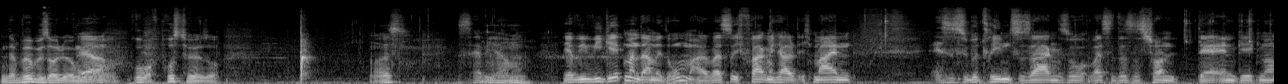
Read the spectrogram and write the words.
in der Wirbelsäule irgendwo. Ja. Auf Brusthöhe so. Weißt Das ist heavy, Ja, ja, Mann. ja wie, wie geht man damit um? Alter? Weißt du, ich frage mich halt, ich meine, es ist übertrieben zu sagen, so, weißt du, das ist schon der Endgegner.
